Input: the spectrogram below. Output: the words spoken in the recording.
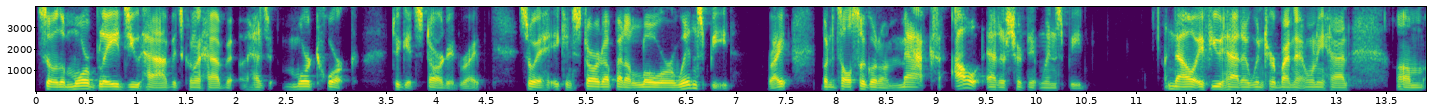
So the more blades you have, it's going to have has more torque to get started, right? So it, it can start up at a lower wind speed, right? But it's also going to max out at a certain wind speed. Now, if you had a wind turbine that only had um,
